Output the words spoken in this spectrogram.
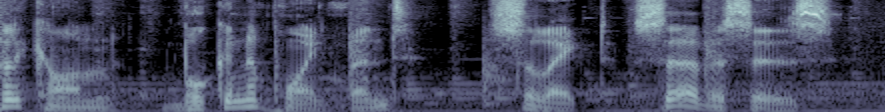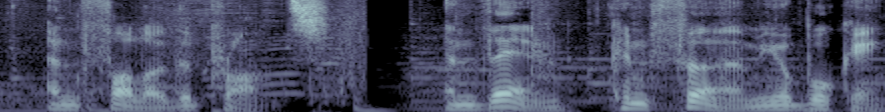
Click on Book an Appointment, select Services and follow the prompts. And then confirm your booking.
